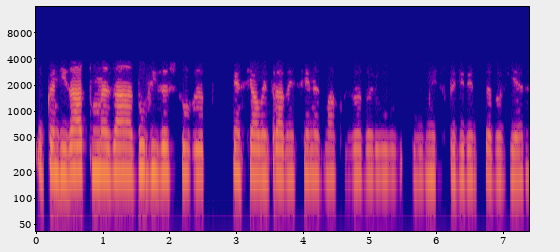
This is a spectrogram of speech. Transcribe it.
o candidato, mas há dúvidas sobre a potencial entrada em cena de Marcos Weber, o, o ministro-presidente da Baviera.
